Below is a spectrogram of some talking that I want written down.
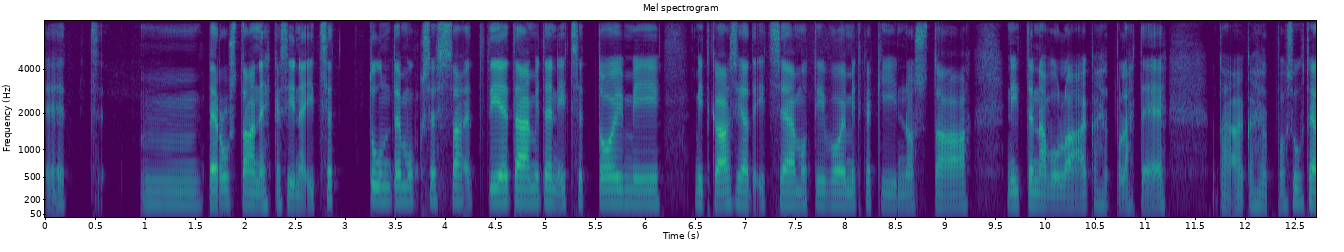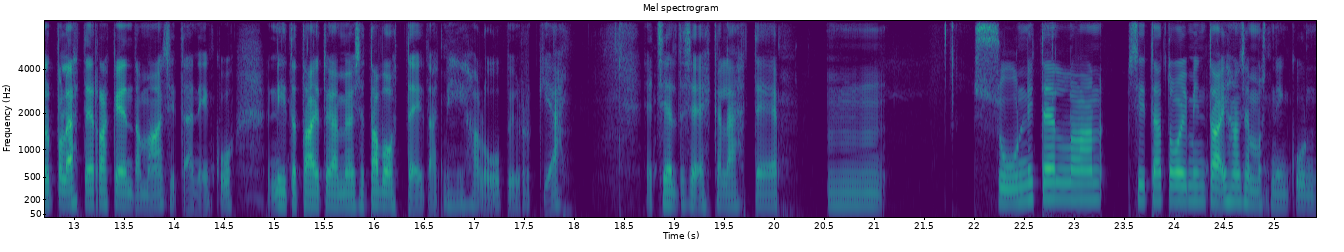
että mm, perustaan ehkä siinä itse tuntemuksessa, että tietää, miten itse toimii, mitkä asiat itseään motivoi, mitkä kiinnostaa. Niiden avulla on aika helppo lähteä tai aika helppo, suht helppo lähteä rakentamaan sitä, niin kuin, niitä taitoja myös ja tavoitteita, että mihin haluaa pyrkiä. Et sieltä se ehkä lähtee. Mm, suunnitellaan sitä toimintaa, ihan semmoista niin kuin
